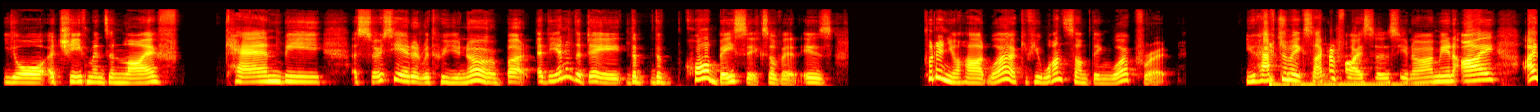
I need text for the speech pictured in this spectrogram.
your achievements in life can be associated with who you know but at the end of the day the the core basics of it is put in your hard work. If you want something work for it you have to make sacrifices you know i mean i I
